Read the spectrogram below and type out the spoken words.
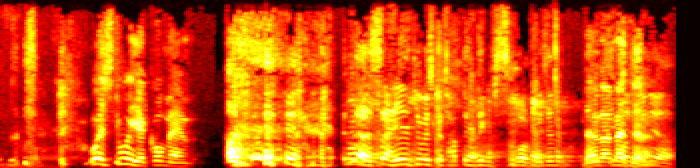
واش شوية quand même لا اشرح لي كيفاش كتحط يديك في بغيت دابا مثلاً.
